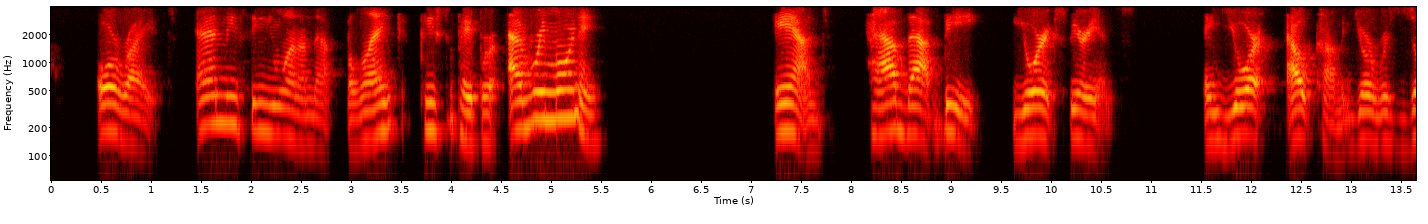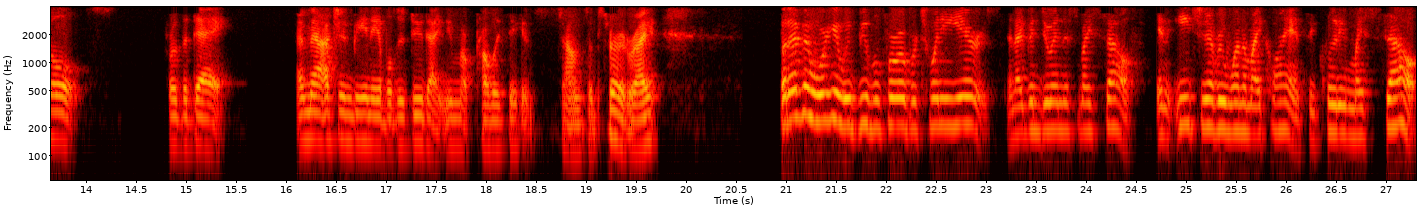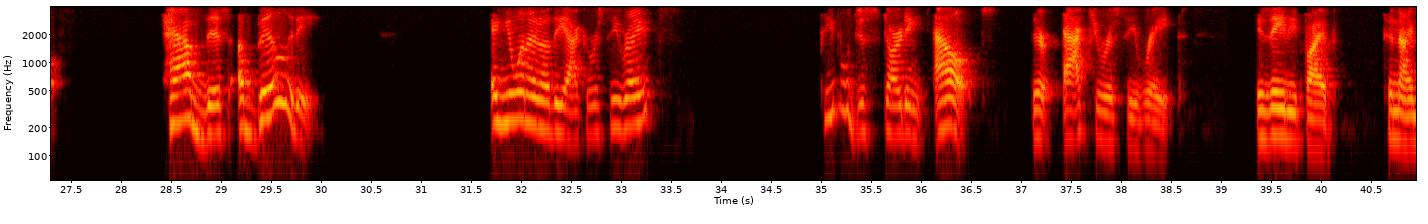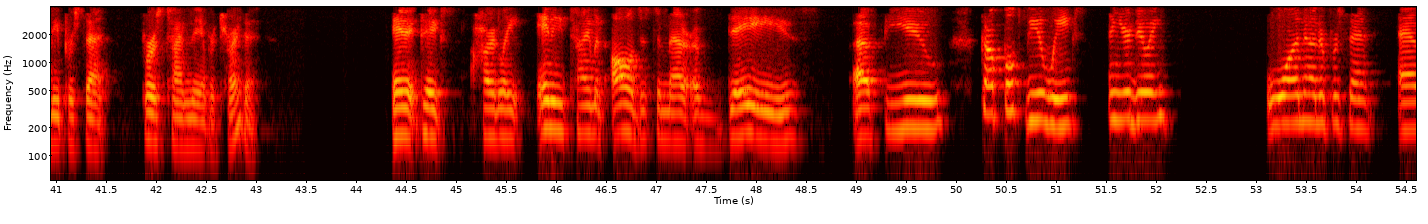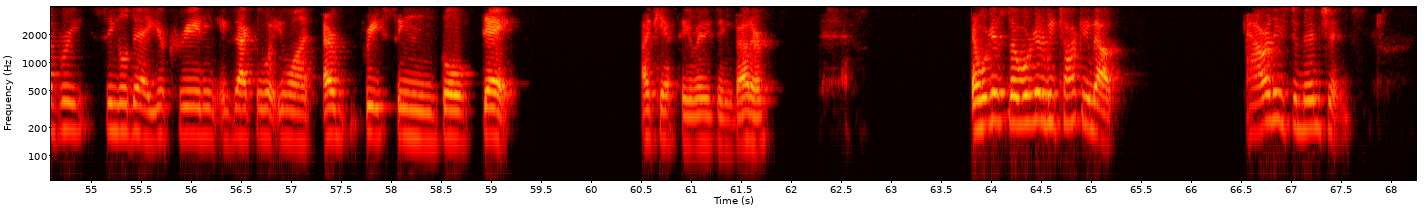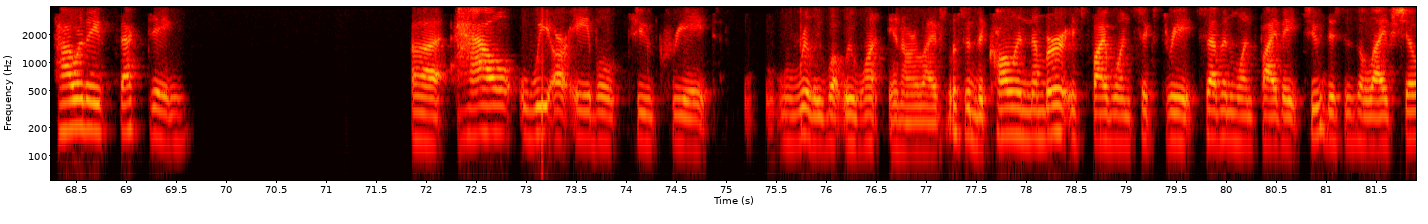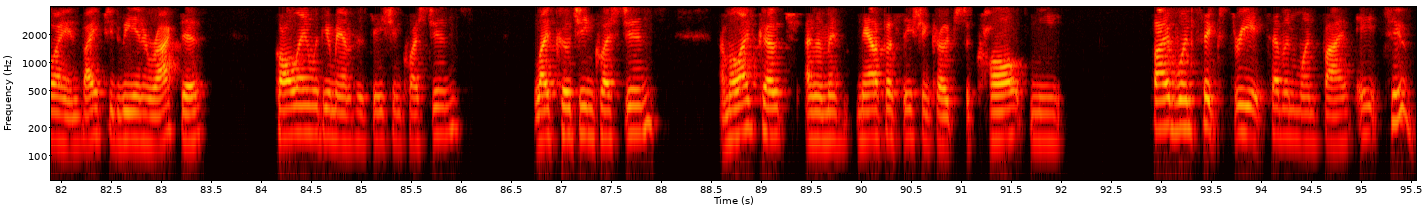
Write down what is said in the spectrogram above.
or write anything you want on that blank piece of paper every morning and have that be your experience and your outcome and your results for the day. Imagine being able to do that. You might probably think it sounds absurd, right? But I've been working with people for over 20 years, and I've been doing this myself. And each and every one of my clients, including myself, have this ability. And you want to know the accuracy rates? People just starting out, their accuracy rate is 85 to 90% first time they ever tried it. And it takes hardly any time at all, just a matter of days, a few couple few weeks and you're doing 100% every single day. You're creating exactly what you want every single day. I can't think of anything better. And we're to, so we're going to be talking about how are these dimensions? How are they affecting uh, how we are able to create really what we want in our lives. Listen, the call-in number is 516-387-1582. This is a live show. I invite you to be interactive. Call in with your manifestation questions, life coaching questions. I'm a life coach. I'm a manifestation coach. So call me 516-387-1582.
